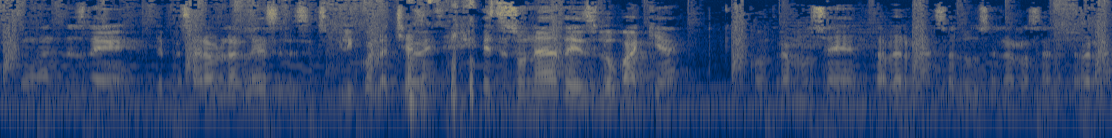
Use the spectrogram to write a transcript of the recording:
poquito antes de, de empezar a hablarles, les explico la cheve. Esta es una de Eslovaquia que encontramos en taberna. Saludos a la raza de la taberna.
